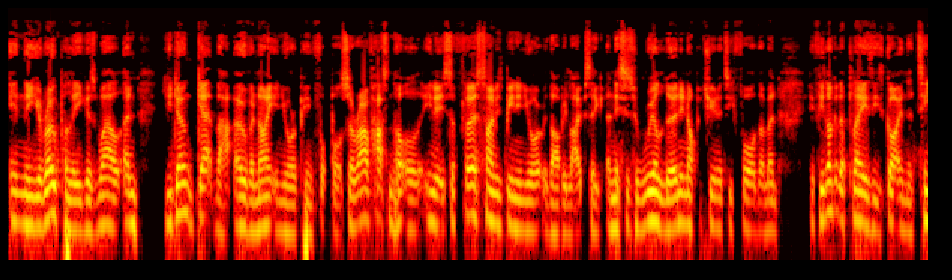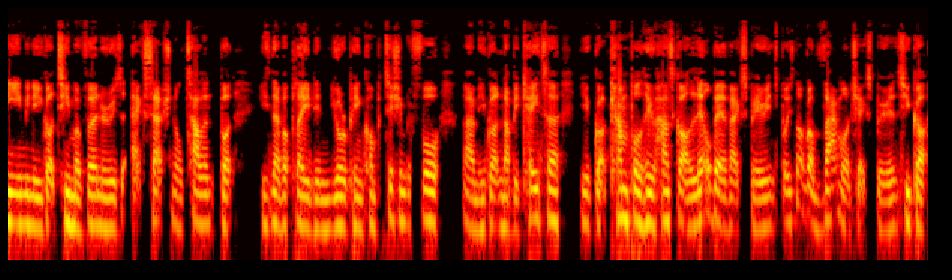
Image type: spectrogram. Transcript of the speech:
in the Europa League as well. And you don't get that overnight in European football. So Ralph Hasenhüttl, you know, it's the first time he's been in Europe with RB Leipzig, and this is a real learning opportunity for them. And if you look at the players he's got in the team, you know, you've got Timo Werner, who's exceptional talent, but he's never played in European competition before. Um, you've got Naby Keita, you've got Kampl, who has got a little bit of experience, but he's not got that much experience. You've got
